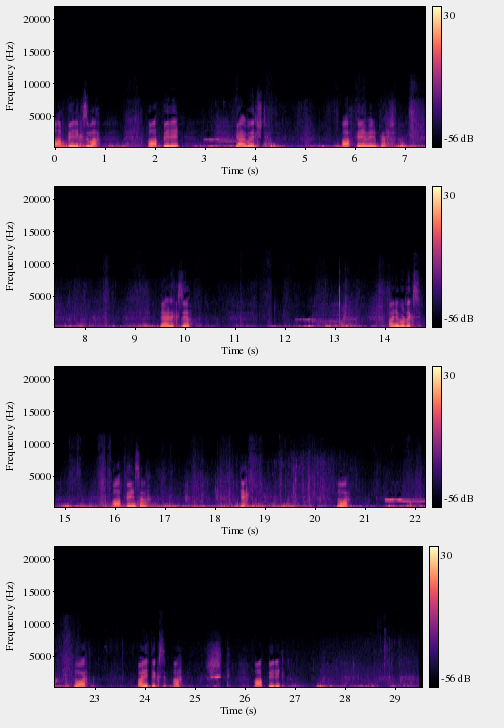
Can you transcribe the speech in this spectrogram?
Aferin kızıma. Aferin. Gel buraya düştü. Aferin benim prens. Nerede kızım? Hani burada kızım? Aferin sana. De. Noah. Noah. Hani de kızım. Ha. Şşt. Aferin.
